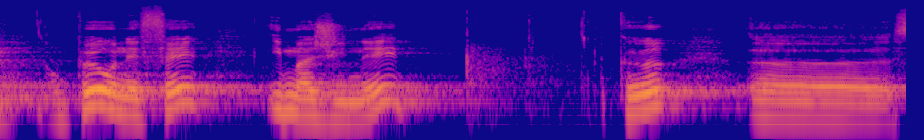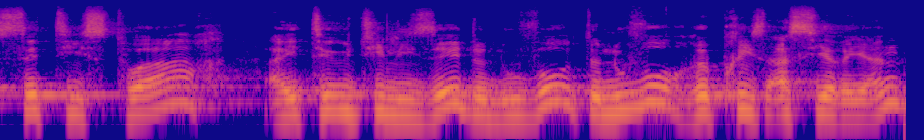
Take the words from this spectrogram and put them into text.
on peut en effet imaginer que euh, cette histoire a été utilisée de nouveau, de nouveau reprise assyrienne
